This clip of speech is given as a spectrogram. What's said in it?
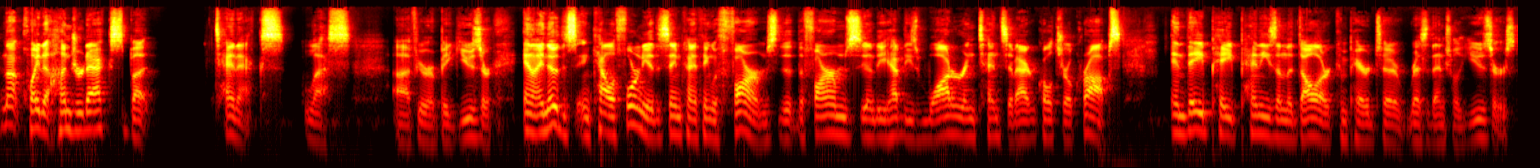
not quite 100x, but 10x less uh, if you're a big user. And I know this in California, the same kind of thing with farms. The, the farms, you know, they have these water intensive agricultural crops, and they pay pennies on the dollar compared to residential users,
